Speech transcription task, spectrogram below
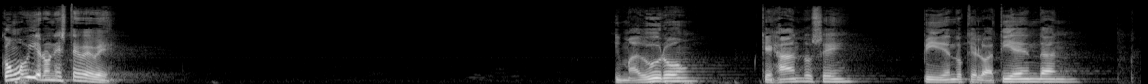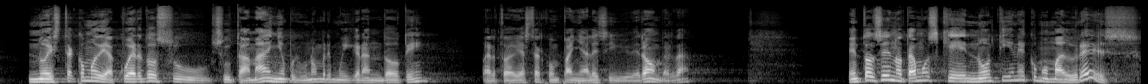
¿Cómo vieron este bebé? inmaduro, quejándose, pidiendo que lo atiendan. No está como de acuerdo su, su tamaño, porque un hombre muy grandote para todavía estar con pañales y biberón, ¿verdad? Entonces notamos que no tiene como madurez.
